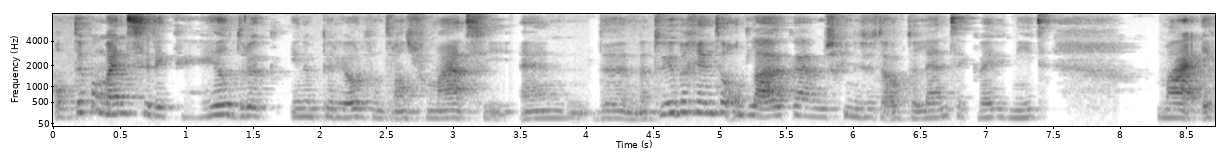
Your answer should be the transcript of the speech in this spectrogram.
op dit moment zit ik heel druk in een periode van transformatie. En de natuur begint te ontluiken. Misschien is het ook de lente, ik weet het niet. Maar ik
